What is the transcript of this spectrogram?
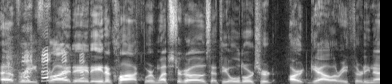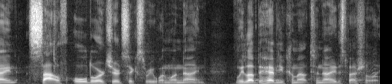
every Friday at 8 o'clock. We're in Webster Groves at the Old Orchard Art Gallery, 39 South Old Orchard, 63119. We'd love to have you come out tonight, especially.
